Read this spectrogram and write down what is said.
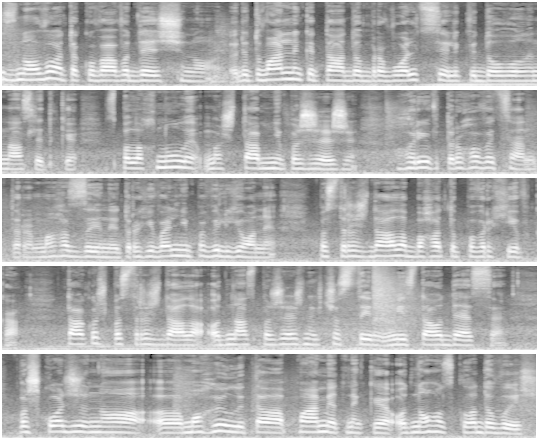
знову атакував Одещину. Рятувальники та добровольці ліквідовували наслідки. Спалахнули масштабні пожежі. Горів торговий центр, магазини, торгівельні павільйони. Постраждала багатоповерхівка. Також постраждала одна з пожежних частин міста Одеси. Пошкоджено е, могили та пам'ятники одного з кладовищ.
